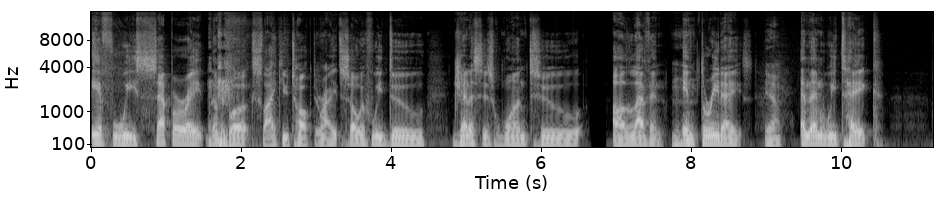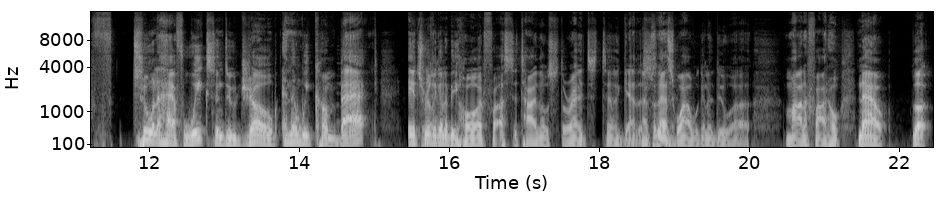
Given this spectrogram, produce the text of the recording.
if we separate the books, like you talked, right? So if we do Genesis one to 11 in three days, Yeah. and then we take f- two and a half weeks and do Job, and then we come back, it's really going to be hard for us to tie those threads together. So that's why we're going to do a modified whole. Now, look.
